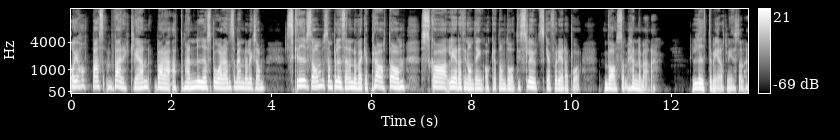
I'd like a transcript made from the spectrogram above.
Och jag hoppas verkligen bara att de här nya spåren som ändå liksom skrivs om, som polisen ändå verkar prata om, ska leda till någonting och att de då till slut ska få reda på vad som hände med henne. Lite mer åtminstone.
